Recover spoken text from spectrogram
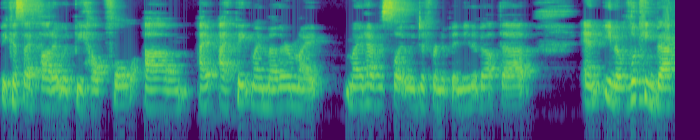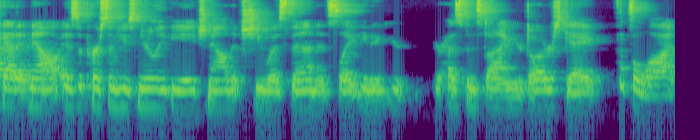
because I thought it would be helpful. Um, I, I think my mother might might have a slightly different opinion about that. And you know, looking back at it now, as a person who's nearly the age now that she was then, it's like you know, your your husband's dying, your daughter's gay. That's a lot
